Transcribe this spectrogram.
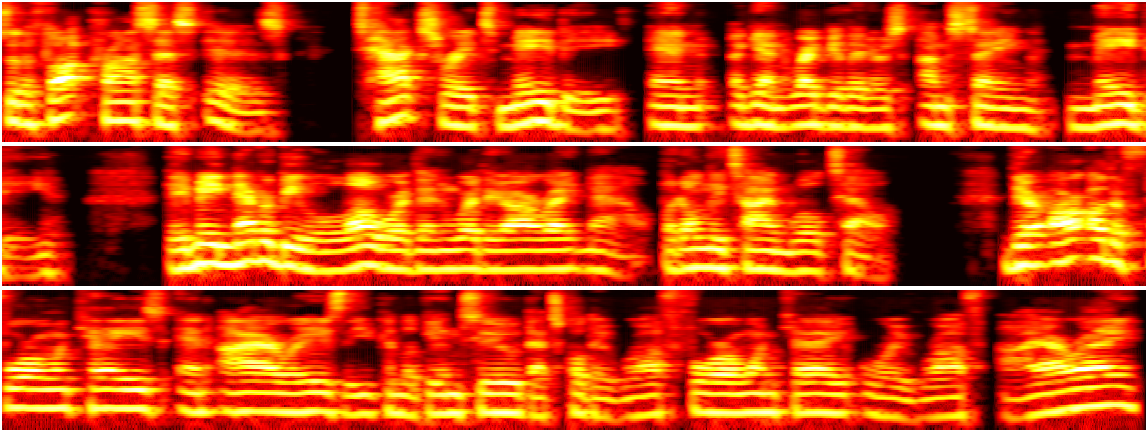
So the thought process is tax rates may be, and again, regulators, I'm saying maybe, they may never be lower than where they are right now, but only time will tell. There are other 401ks and IRAs that you can look into. That's called a Roth 401k or a Roth IRA.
